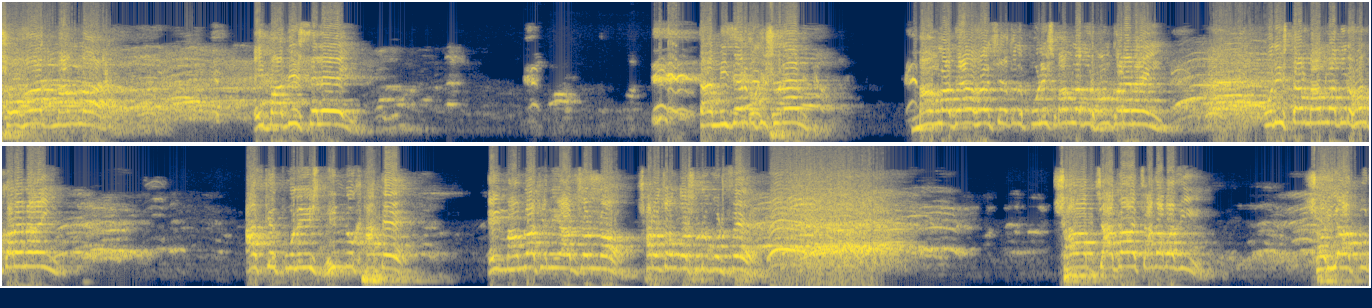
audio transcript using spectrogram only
সোহাগ মামলার এই বাদীর ছেলে। তার নিজের মুখে শুনেন, মামলা দেওয়া হয়েছিল কিন্তু পুলিশ মামলা গ্রহণ করে নাই। পুলিশ তার মামলা গ্রহণ করে নাই। আজকে পুলিশ ভিন্ন খাতে এই মামলাকে নেওয়ার জন্য ষড়যন্ত্র শুরু করছে। সব জায়গায় চাঁদাবাজি। শরিয়াতপুর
